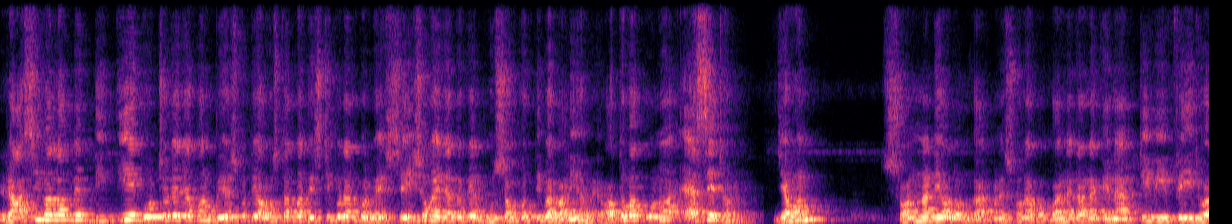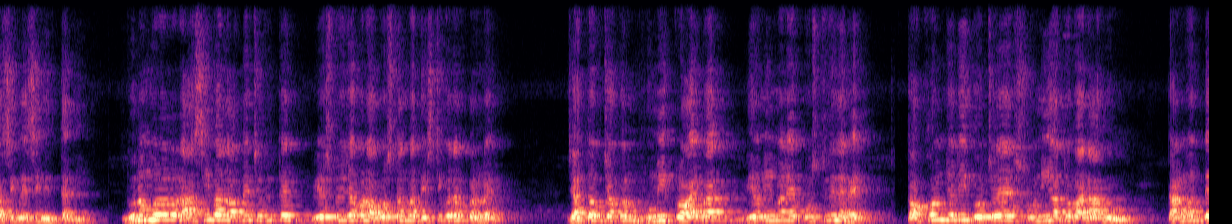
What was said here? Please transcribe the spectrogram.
রাশি বা লগ্নের দ্বিতীয় গোচরে যখন বৃহস্পতি অবস্থান বা দৃষ্টি প্রদান করবে, সেই সময় জাতকের ভূ সম্পত্তি বা বাড়ি হবে, অথবা কোনো অ্যাসেট হবে। যেমন স্বর্ণাদি অলঙ্কার মানে সোনা, গয়না টয়না কেনা টিভি ফ্রিজ ওয়াশিং মেশিন ইত্যাদি। দু নম্বর হলো রাশি বা লগ্নের চতুর্থে বৃহস্পতি যখন অবস্থান বা দৃষ্টি প্রদান করবে, জাতক যখন ভূমি ক্রয় বা গৃহ নির্মাণের প্রস্তুতি নেবে, তখন যদি গোচরের শনি অথবা রাহু, তার মধ্যে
